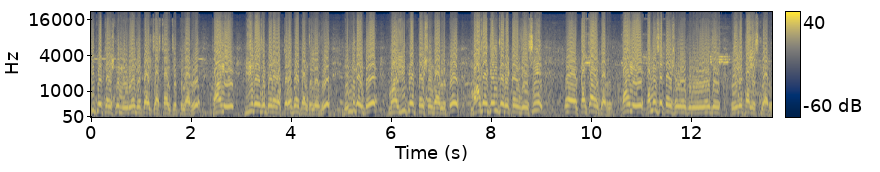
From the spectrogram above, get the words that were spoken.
ఈపీ పెన్షన్ మూడు వేల రూపాయలు చేస్తామని చెప్పినారు. కానీ ఈ రోజు కూడా ఒక్క రూపాయి పెంచలేదు. ఎందుకంటే మా ఈపీఎఫ్ పెన్షన్దారులకు మా దగ్గర నుంచే రికవర్ చేసి కడతా ఉంటారు. కానీ కనీస పెన్షన్ ఇప్పుడు ఈరోజు వెయ్యి రూపాయలు ఇస్తున్నారు.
